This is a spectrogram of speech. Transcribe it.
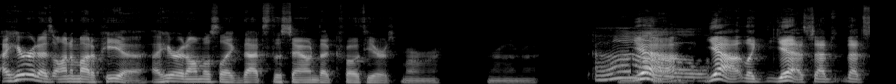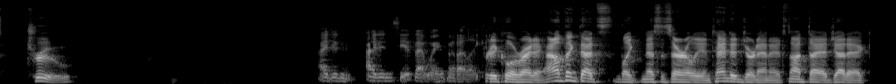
I hear it as onomatopoeia. I hear it almost like that's the sound that Kvothe hears. Murmur, murmur. oh. Yeah, yeah, like yes, that's, that's true. I didn't I didn't see it that way, but I like it. Pretty cool writing. I don't think that's like necessarily intended, Jordana. It's not diegetic,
